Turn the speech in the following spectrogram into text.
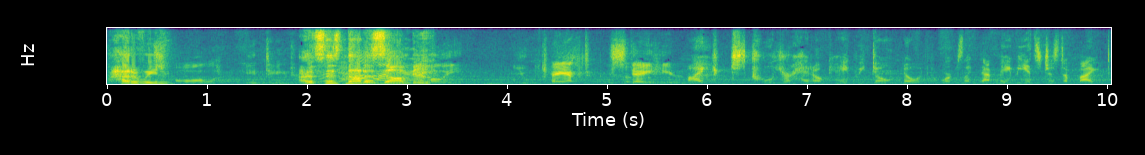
How do we- brother's all in danger. Uh, It's just not a zombie. Emily, you can't stay here. Mike, just cool your head, okay? We don't know if it works like that. Maybe it's just a bite.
